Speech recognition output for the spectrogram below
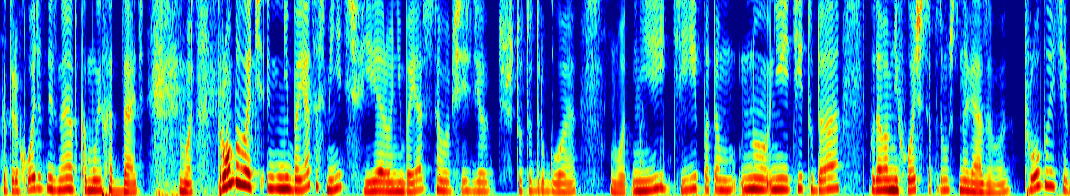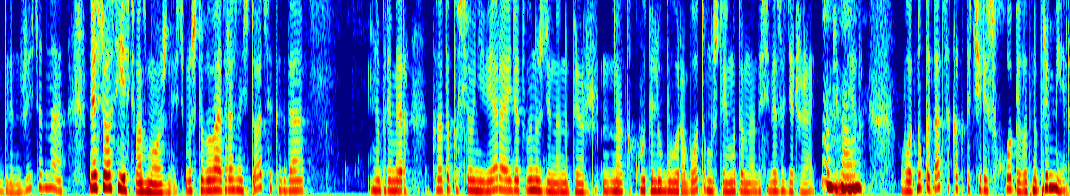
которые ходят, не знают, кому их отдать. Вот. Пробовать, не бояться сменить сферу, не бояться там вообще сделать что-то другое. Вот. Не идти потом, ну, не идти туда, куда вам не хочется, потому что навязывают. Пробуйте, блин, жизнь одна. Но если у вас есть возможность, потому что бывают разные ситуации, когда Например, кто-то после универа идет вынужденно, например, на какую-то любую работу, потому что ему там надо себя задержать, например. Мгм. Вот, ну, пытаться как-то через хобби. Вот, например,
